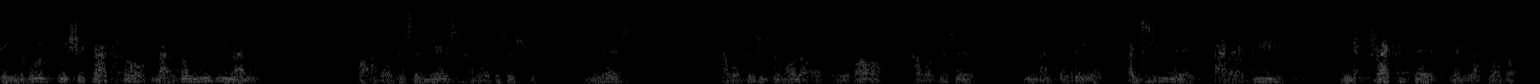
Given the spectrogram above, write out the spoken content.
امروز این شکست رو مردم می‌بینن. با حوادث مصر حوادث تونس حوادث شمال آفریقا حوادث این منطقه عظیم عربی نفرتی که ملت ها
